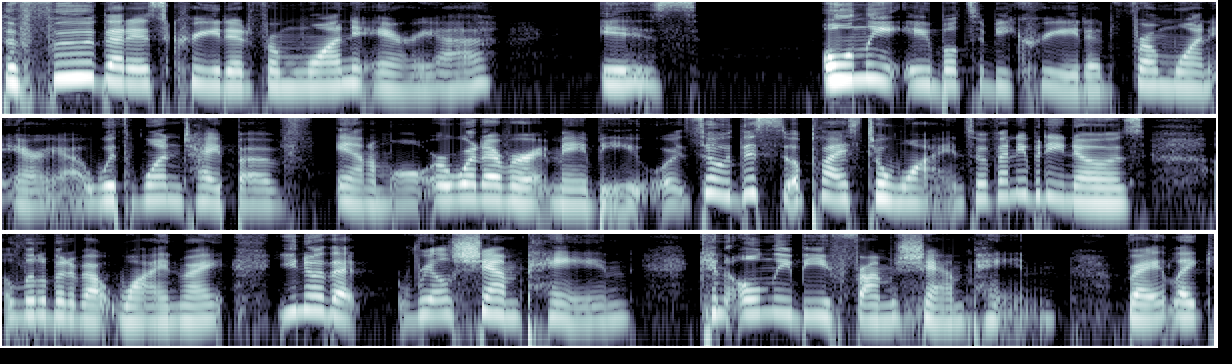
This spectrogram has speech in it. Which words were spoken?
the food that is created from one area is only able to be created from one area with one type of animal or whatever it may be. So this applies to wine. So if anybody knows a little bit about wine, right? You know that real champagne can only be from champagne, right? Like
